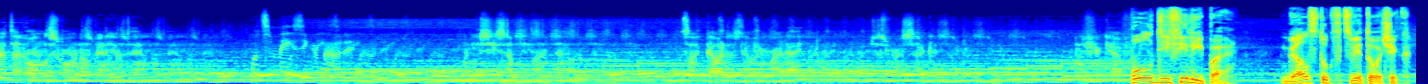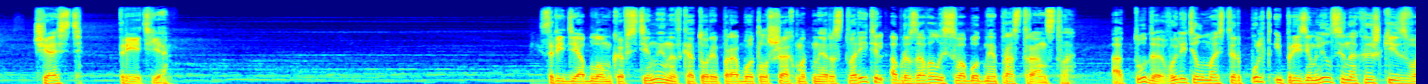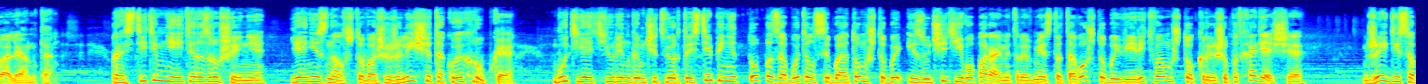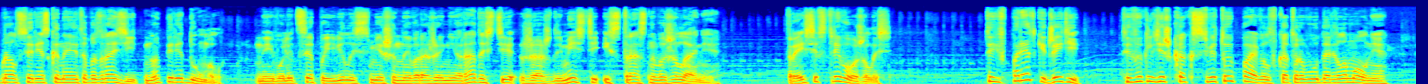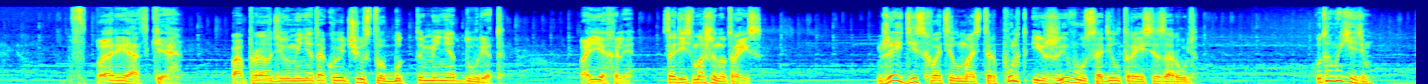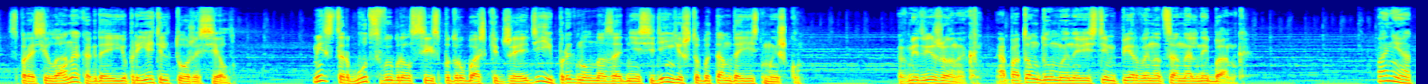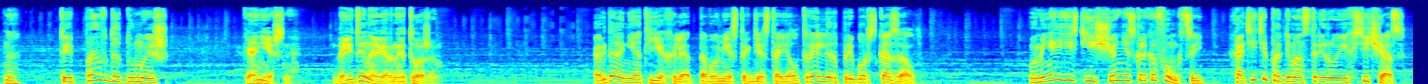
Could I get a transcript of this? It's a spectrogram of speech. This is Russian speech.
got that homeless woman on videotape. What's amazing about it? When you see something like that, it's like God is looking right at you, just for a second. Пол Ди Филиппо. Галстук в цветочек. Часть третья. Среди обломков стены, над которой поработал шахматный растворитель, образовалось свободное пространство. Оттуда вылетел мастер-пульт и приземлился на крышке из валианта. «Простите мне эти разрушения. Я не знал, что ваше жилище такое хрупкое. Будь я тьюрингом четвертой степени, то позаботился бы о том, чтобы изучить его параметры, вместо того, чтобы верить вам, что крыша подходящая». Джей Ди собрался резко на это возразить, но передумал. На его лице появилось смешанное выражение радости, жажды мести и страстного желания. Трейси встревожилась. «Ты в порядке, Джей Ди? Ты выглядишь как святой Павел, в которого ударила молния». «В порядке. По правде, у меня такое чувство, будто меня дурят. Поехали. Садись в машину, Трейс». Джей Ди схватил мастер-пульт и живо усадил Трейси за руль. «Куда мы едем?» – спросила она, когда ее приятель тоже сел. Мистер Бутс выбрался из-под рубашки Джей Ди и прыгнул на заднее сиденье, чтобы там доесть мышку. «В медвежонок, а потом, думаю, навестим Первый национальный банк». Понятно. Ты правда думаешь... «Конечно. Да и ты, наверное, тоже». Когда они отъехали от того места, где стоял трейлер, прибор сказал. У меня есть еще несколько функций. Хотите, продемонстрирую их сейчас?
